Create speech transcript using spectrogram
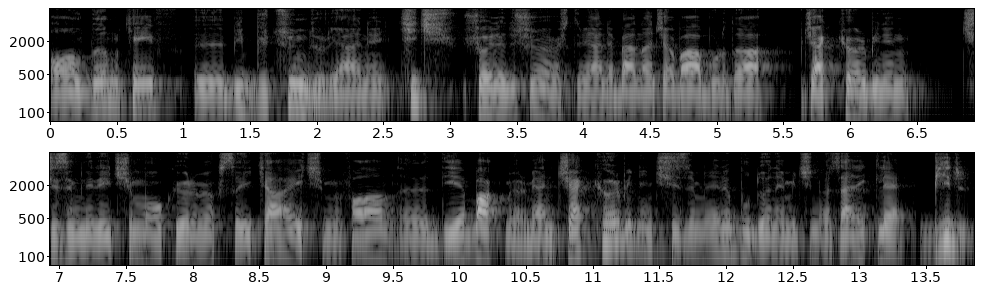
aldığım keyif e, bir bütündür. Yani hiç şöyle düşünmemiştim. Yani ben acaba burada Jack Kirby'nin çizimleri için mi okuyorum yoksa hikaye için mi falan e, diye bakmıyorum. Yani Jack Kirby'nin çizimleri bu dönem için özellikle bir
